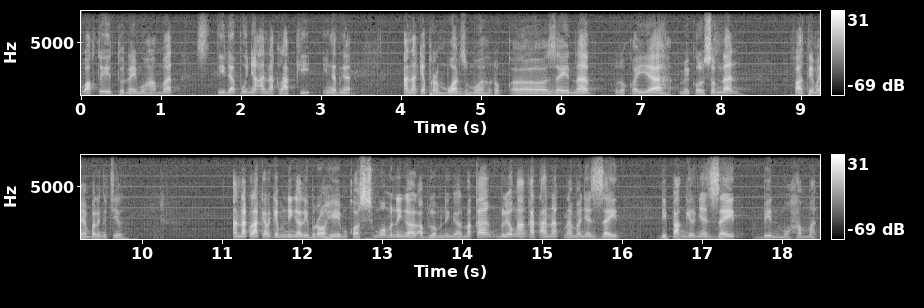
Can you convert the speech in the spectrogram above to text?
Waktu itu Nabi Muhammad tidak punya anak laki. Ingat nggak? Anaknya perempuan semua. Ruk, uh, Zainab Ruqayyah Mikulsum dan Fatimah yang paling kecil. Anak laki-laki meninggal. Ibrahim Qas semua meninggal. Abdullah meninggal. Maka beliau ngangkat anak namanya Zaid. Dipanggilnya Zaid bin Muhammad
